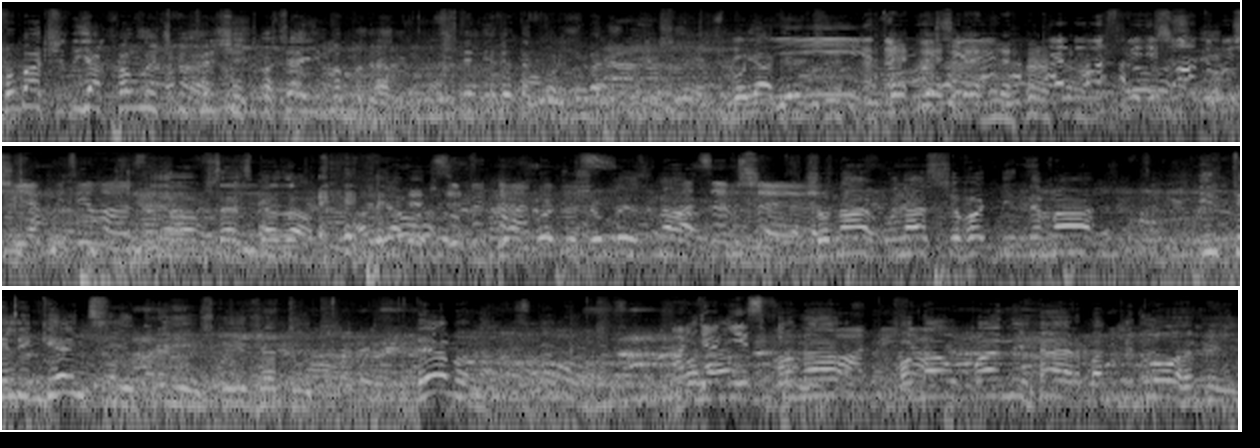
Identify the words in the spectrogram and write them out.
побачити, як Павличко кричить. Оце їм потрібно. Я кричу. Я до вас підійшла, тому що я хотіла Я вам все сказав. Але я хочу, я хочу щоб ви знали, що на, у нас сьогодні нема інтелігенції української вже тут. Де вона? А як її сформувати? вона у пані Герман підлоги миє.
